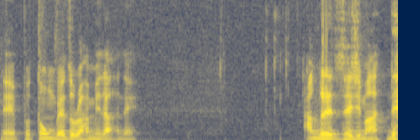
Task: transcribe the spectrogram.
네, 보통 매도를 합니다. 네. 안 그래도 되지만 네.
